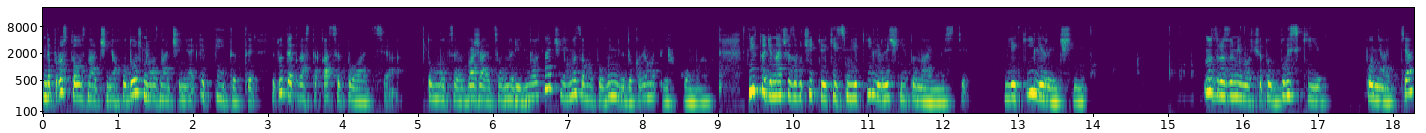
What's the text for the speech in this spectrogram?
не просто означення, а художнє означення, епітети. І тут якраз така ситуація. Тому це вважається однорідні означення, і ми з вами повинні відокремити їх комою. Сніг тоді, наче звучить у якійсь м'якій ліричній тональності. М'які ліричні. Ну, зрозуміло, що тут близькі поняття,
